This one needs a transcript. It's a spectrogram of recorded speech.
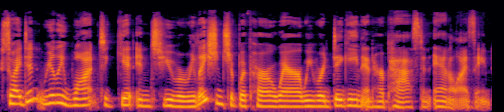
So I didn't really want to get into a relationship with her where we were digging in her past and analyzing.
